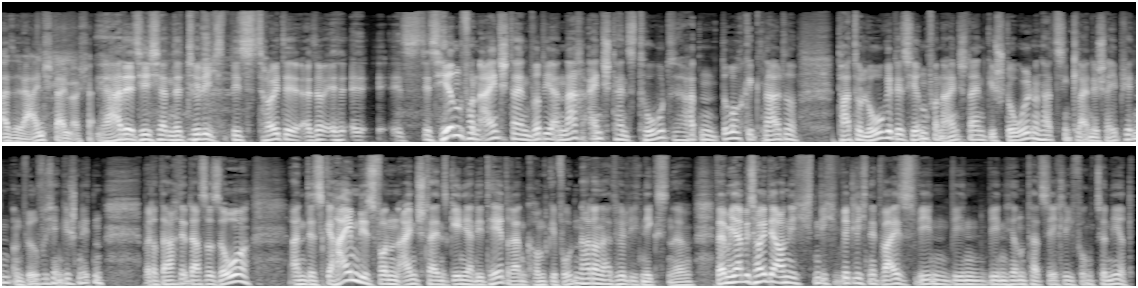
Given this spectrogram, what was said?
Also der Einstein wahrscheinlich. Ja, das ist ja natürlich bis heute, also äh, äh, es, das Hirn von Einstein wurde ja nach Einsteins Tod, hat ein durchgeknallter Pathologe das Hirn von Einstein gestohlen und hat es in kleine Scheibchen und Würfelchen geschnitten, weil er dachte, dass er so an das Geheimnis von Einsteins Genialität rankommt. Gefunden hat er natürlich nichts. Ne? Weil man ja bis heute auch nicht, nicht wirklich nicht weiß, wie ein, wie, ein, wie ein Hirn tatsächlich funktioniert.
